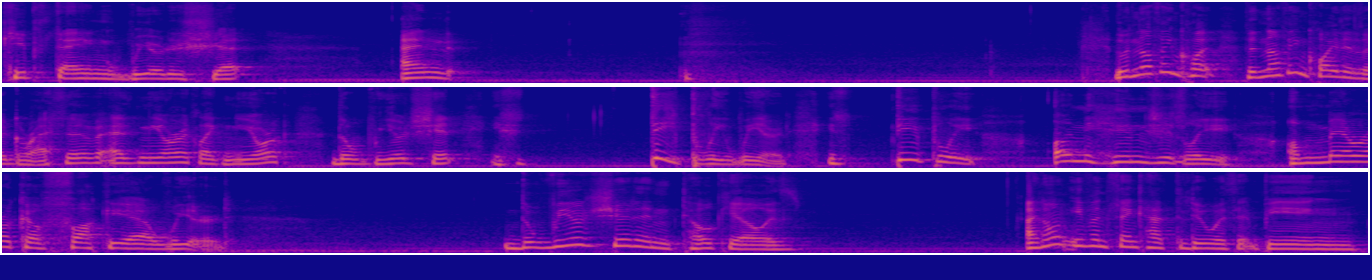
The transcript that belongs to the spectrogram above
keeps staying weird as shit and There's nothing quite there's nothing quite as aggressive as New York. Like New York, the weird shit is deeply weird. It's deeply unhingedly America fuck yeah weird. The weird shit in Tokyo is I don't even think has to do with it being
